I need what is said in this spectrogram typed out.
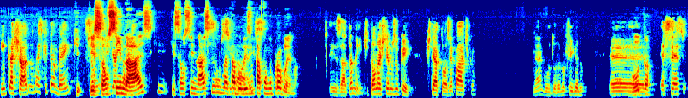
encaixadas, mas que também que, que são, sinais que, que são sinais que são o metabolismo está com algum problema. Exatamente. Então nós temos o quê? Esteatose hepática, né? gordura no fígado. É, gota. Excesso,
